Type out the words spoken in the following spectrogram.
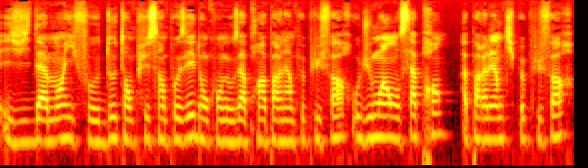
évidemment, il faut d'autant plus s'imposer. Donc on nous apprend à parler un peu plus fort, ou du moins on s'apprend à parler un petit peu plus fort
